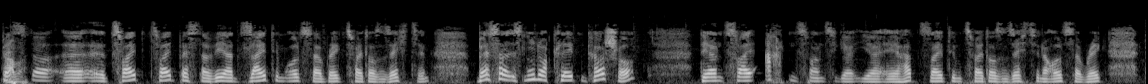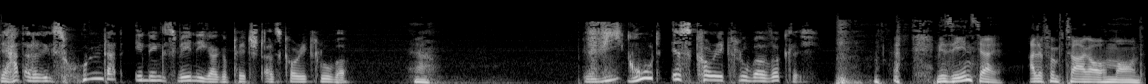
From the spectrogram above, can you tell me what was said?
Bester, äh, zweit, zweitbester Wert seit dem All-Star Break 2016. Besser ist nur noch Clayton Kershaw, der ein 2,28er ERA hat seit dem 2016er All-Star Break. Der hat allerdings 100 Innings weniger gepitcht als Corey Kluber. Ja. Wie gut ist Corey Kluber wirklich? Wir sehen es ja alle fünf Tage auf dem Mount.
